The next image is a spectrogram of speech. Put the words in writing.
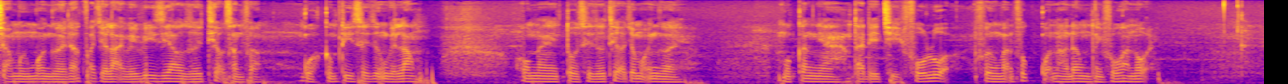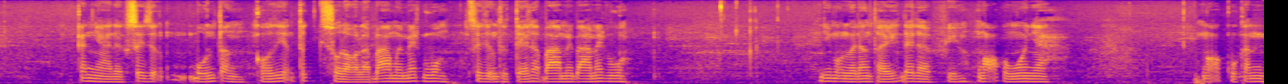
Chào mừng mọi người đã quay trở lại với video giới thiệu sản phẩm của công ty xây dựng Việt Long. Hôm nay tôi sẽ giới thiệu cho mọi người một căn nhà tại địa chỉ phố Lụa, phường Vạn Phúc, quận Hà Đông, thành phố Hà Nội. Căn nhà được xây dựng 4 tầng, có diện tích sổ đỏ là 30m2, xây dựng thực tế là 33m2 Như mọi người đang thấy, đây là phía ngõ của ngôi nhà. Ngõ của căn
